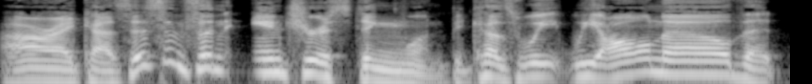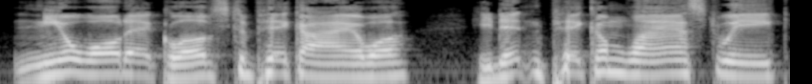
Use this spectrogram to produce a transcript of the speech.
All right, guys. This is an interesting one because we we all know that Neil Waldeck loves to pick Iowa. He didn't pick them last week.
